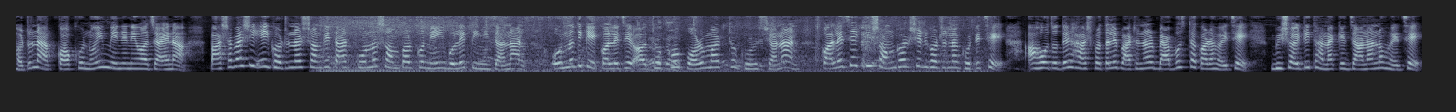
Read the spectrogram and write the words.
ঘটনা কখনোই মেনে নেওয়া যায় না। পাশাপাশি এই ঘটনার সঙ্গে তার কোনো সম্পর্ক নেই বলে তিনি জানান। অন্যদিকে কলেজের অধ্যক্ষ পরমার্থ ঘোষ জানান কলেজে একটি সংঘর্ষের ঘটনা ঘটেছে। আহতদের হাসপাতালে পাঠানোর ব্যবস্থা করা হয়েছে। বিষয়টি থানাকে জানানো হয়েছে।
